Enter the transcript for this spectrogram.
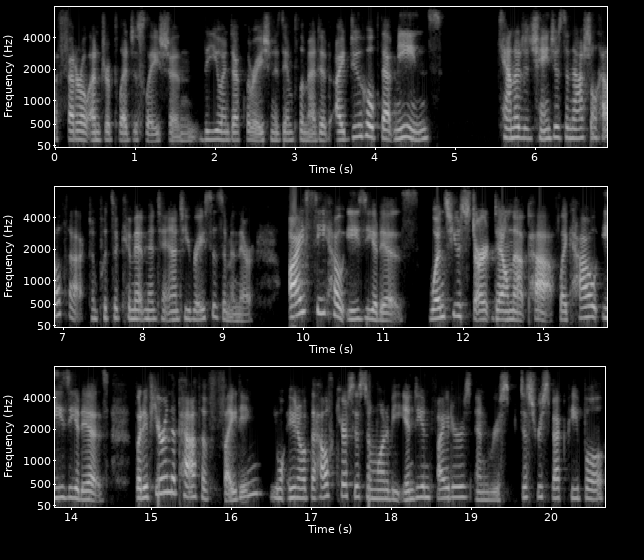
a federal UNDRIP legislation. The UN Declaration is implemented. I do hope that means Canada changes the National Health Act and puts a commitment to anti racism in there. I see how easy it is once you start down that path, like how easy it is. But if you're in the path of fighting, you, you know, if the healthcare system want to be Indian fighters and res- disrespect people,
